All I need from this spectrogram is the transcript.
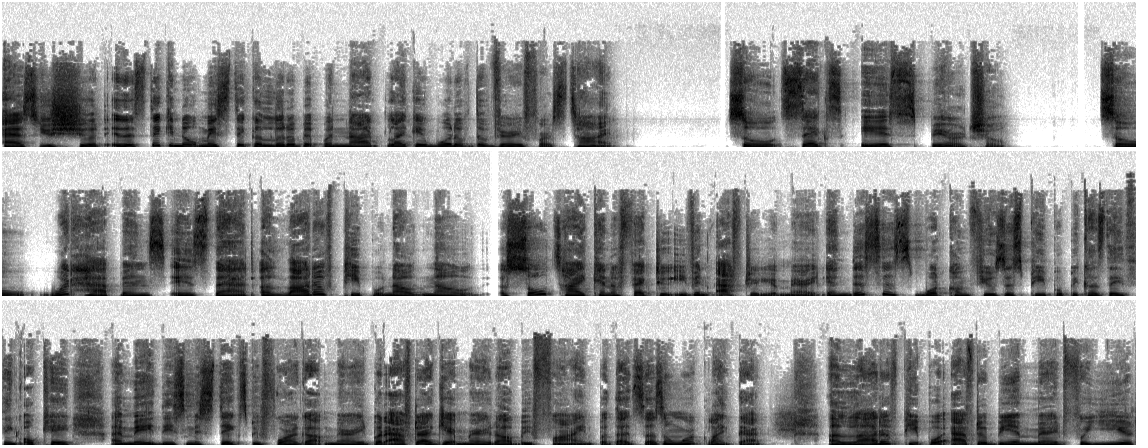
as you should. The sticky note may stick a little bit but not like it would have the very first time. So sex is spiritual so what happens is that a lot of people now now a soul tie can affect you even after you're married. And this is what confuses people because they think, okay, I made these mistakes before I got married, but after I get married I'll be fine. But that doesn't work like that. A lot of people after being married for years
